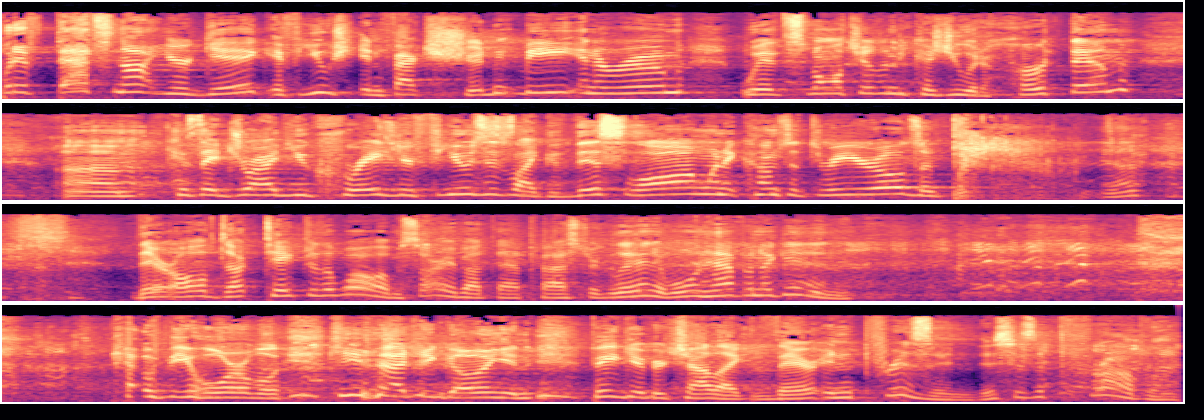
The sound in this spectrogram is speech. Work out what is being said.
But if that's not your gig, if you, in fact, shouldn't be in a room with small children because you would hurt them, because um, they drive you crazy. Your fuse is like this long when it comes to three year olds. Yeah, they're all duct taped to the wall. I'm sorry about that, Pastor Glenn. It won't happen again. that would be horrible. Can you imagine going and picking up your child like, they're in prison? This is a problem.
